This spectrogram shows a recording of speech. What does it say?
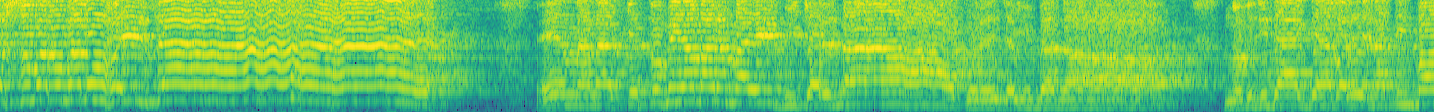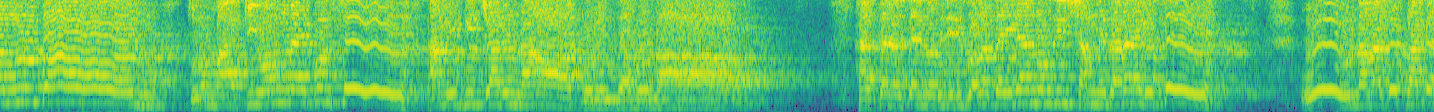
আসছো বড় ভালো হয়েছে এ নানা আজকে তুমি আমার মায়ের বিচার না করে যাইবা না। নবীজি ডাক দেয়া বলে, নাতি বল তোর মা কি অন্যায় করছে? আমি বিচার না করে যাব না। হাসান হোসেন নবীজির গলা চাই না নবীজির সামনে দাঁড়ায় গেছে। ও নানা গো, টাকা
